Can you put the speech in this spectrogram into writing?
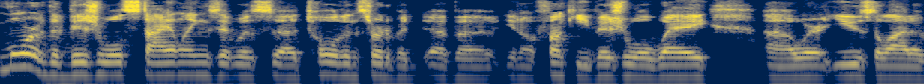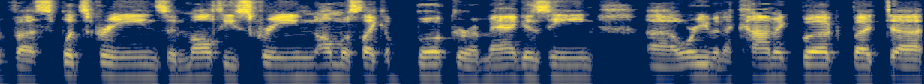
more of the visual stylings. It was uh, told in sort of a, of a you know funky visual way, uh, where it used a lot of uh, split screens and multi-screen, almost like a book or a magazine uh, or even a comic book. But uh,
